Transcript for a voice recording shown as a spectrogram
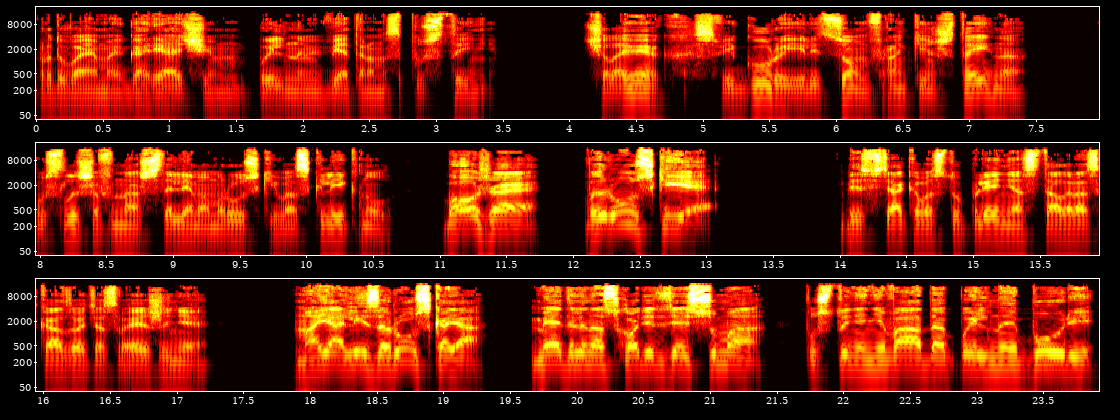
продуваемой горячим, пыльным ветром с пустыни. Человек с фигурой и лицом Франкенштейна, услышав наш с Элемом русский, воскликнул «Боже, вы русские!» Без всякого вступления стал рассказывать о своей жене. «Моя Лиза русская! Медленно сходит здесь с ума! Пустыня Невада, пыльные бури!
